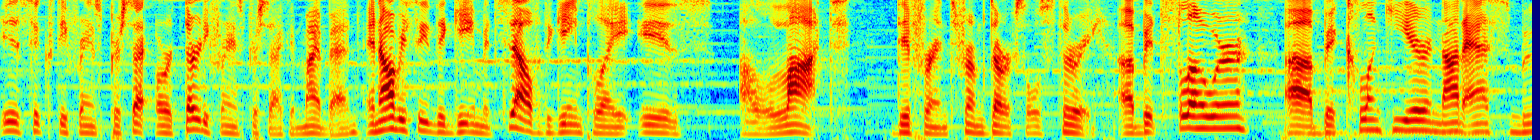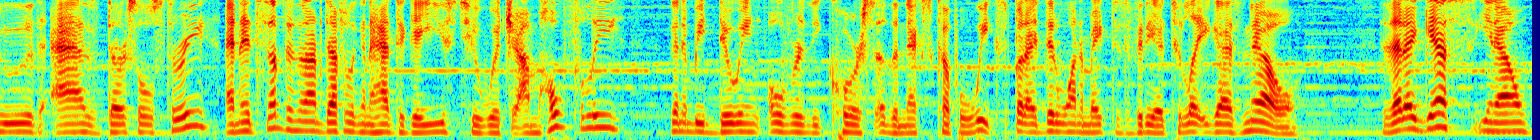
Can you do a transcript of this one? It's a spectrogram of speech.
is 60 frames per second, or 30 frames per second, my bad. And obviously the game itself, the gameplay is a lot different from Dark Souls 3. A bit slower, a bit clunkier, not as smooth as Dark Souls 3, and it's something that I'm definitely going to have to get used to, which I'm hopefully going to be doing over the course of the next couple weeks, but I did want to make this video to let you guys know that I guess, you know,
